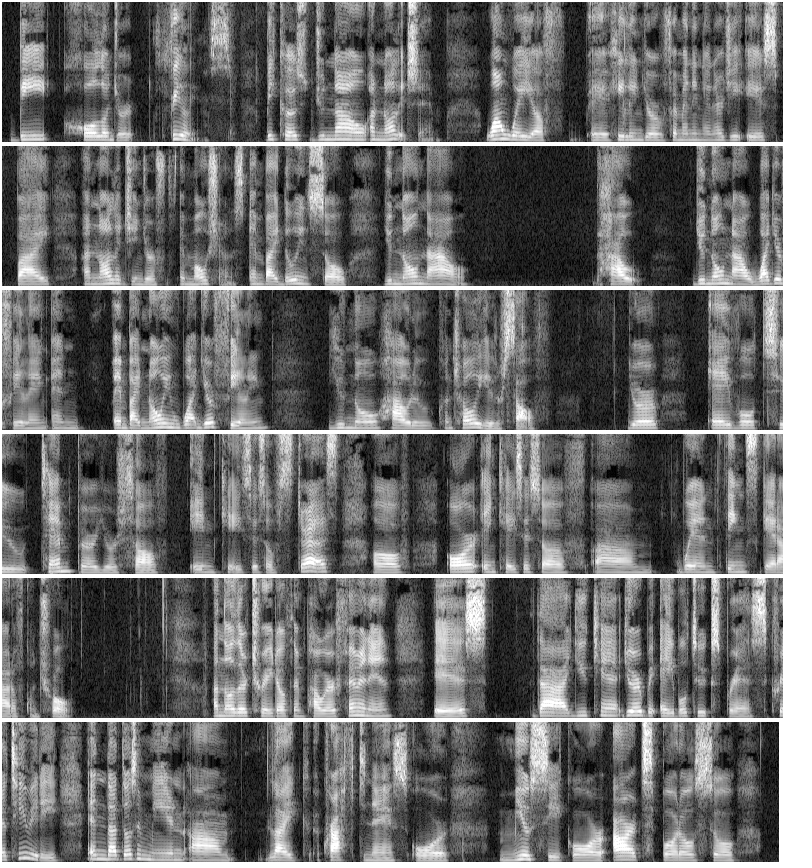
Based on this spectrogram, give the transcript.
be whole on your feelings because you now acknowledge them. One way of uh, healing your feminine energy is by acknowledging your emotions, and by doing so, you know now how you know now what you're feeling. And and by knowing what you're feeling you know how to control yourself. You're able to temper yourself in cases of stress of or in cases of um, when things get out of control. Another trait of the empowered feminine is that you can you're able to express creativity and that doesn't mean um, like craftiness or music or art but also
